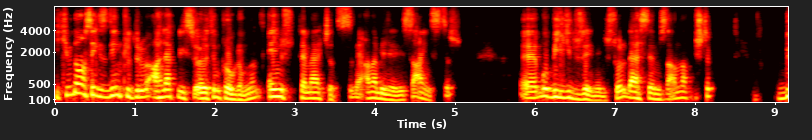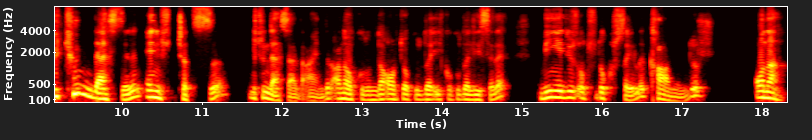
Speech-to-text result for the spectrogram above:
2018 Din Kültürü ve Ahlak Bilgisi Öğretim Programı'nın en üst temel çatısı ve ana belirlisi hangisidir? E, bu bilgi düzeyinde bir soru. Derslerimizde anlatmıştık. Bütün derslerin en üst çatısı, bütün derslerde aynıdır. Anaokulunda, ortaokulda, ilkokulda, lisede 1739 sayılı kanundur. Ona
